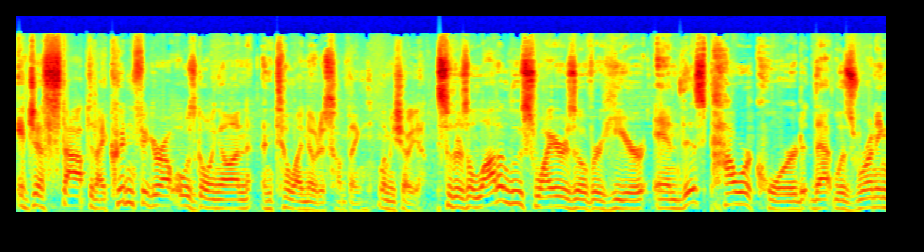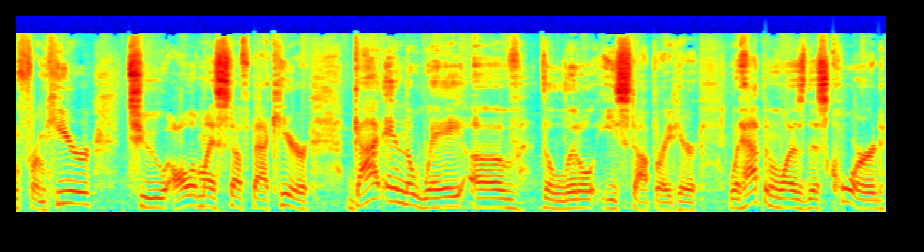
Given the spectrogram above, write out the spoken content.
it just stopped and I couldn't figure out what was going on until I noticed something. Let me show you. So there's a lot of loose wires over here and this power cord that was running from here to all of my stuff back here got in the way of the little e-stop right here. What happened was this cord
